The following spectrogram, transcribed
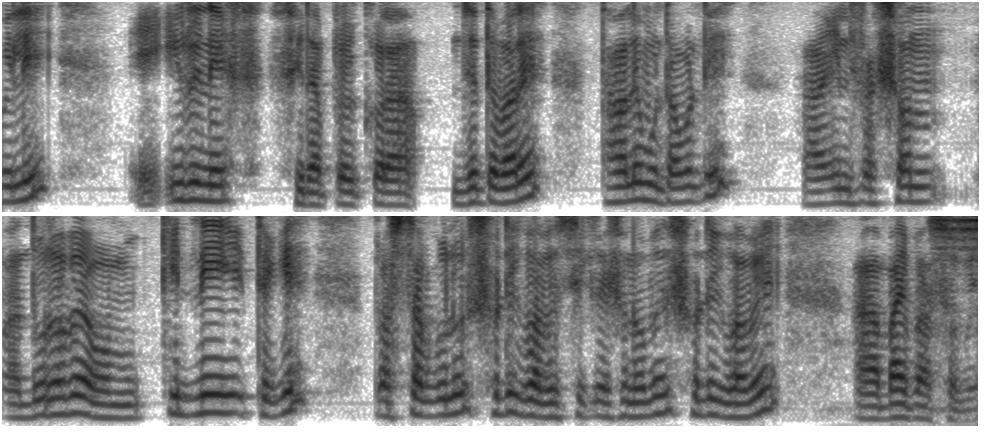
মিলি ইউরিনেক্স সিরাপ প্রয়োগ করা যেতে পারে। তাহলে মোটামুটি ইনফেকশন দূর হবে এবং কিডনি থেকে প্রস্রাবগুলো সঠিকভাবে সিক্রেশন হবে, সঠিকভাবে বাইপাস হবে।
